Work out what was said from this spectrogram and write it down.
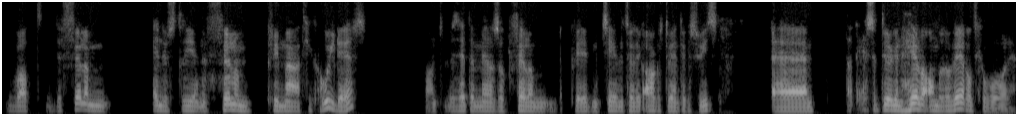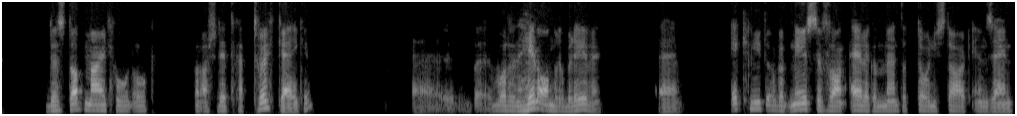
wat de filmindustrie en het filmklimaat gegroeid is. Want we zitten inmiddels op film, ik weet het niet, 27, 28 of zoiets. Ehm, dat is natuurlijk een hele andere wereld geworden. Dus dat maakt gewoon ook, van als je dit gaat terugkijken, eh, wordt het een hele andere beleving. Eh, ik geniet ook het meeste van eigenlijk het moment dat Tony Stark in zijn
